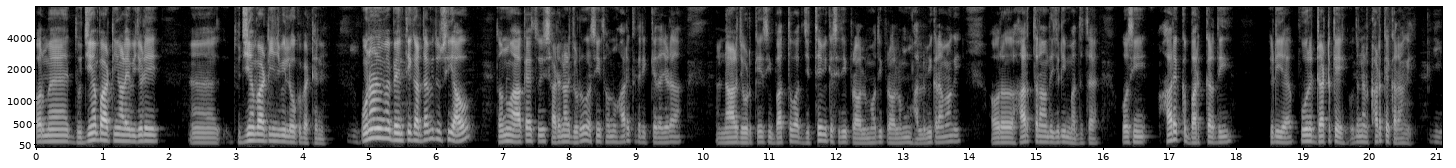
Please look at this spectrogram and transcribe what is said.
ਔਰ ਮੈਂ ਦੂਜੀਆਂ ਪਾਰਟੀਆਂ ਵਾਲੇ ਵੀ ਜਿਹੜੇ ਦੂਜੀਆਂ ਪਾਰਟੀਆਂ 'ਚ ਵੀ ਲੋਕ ਬੈਠੇ ਨੇ। ਉਹਨਾਂ ਨੂੰ ਮੈਂ ਬੇਨਤੀ ਕਰਦਾ ਵੀ ਤੁਸੀਂ ਆਓ, ਤੁਹਾਨੂੰ ਆ ਕੇ ਤੁਸੀਂ ਸਾਡੇ ਨਾਲ ਜੁੜੋ, ਅਸੀਂ ਤੁਹਾਨੂੰ ਹਰ ਇੱਕ ਤਰੀਕੇ ਦਾ ਜਿਹੜਾ ਨਾਲ ਜੋੜ ਕੇ ਅਸੀਂ ਵੱਧ ਤੋਂ ਵੱਧ ਜਿੱਥੇ ਵੀ ਕਿਸੇ ਦੀ ਪ੍ਰੋਬਲਮ ਆ, ਉਹਦੀ ਪ੍ਰੋਬਲਮ ਨੂੰ ਹੱਲ ਵੀ ਕਰਾਵਾਂਗੇ ਔਰ ਹਰ ਤਰ੍ਹਾਂ ਦੀ ਜਿਹੜੀ ਮਦਦ ਹੈ, ਉਹ ਅਸੀਂ ਹਰ ਇੱਕ ਵਰਕਰ ਦੀ ਜਿਹੜੀ ਆ, ਪੂਰੇ ਡਟ ਕੇ ਉਹਦੇ ਨਾਲ ਖੜ ਕੇ ਕਰਾਂਗੇ। ਜੀ।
